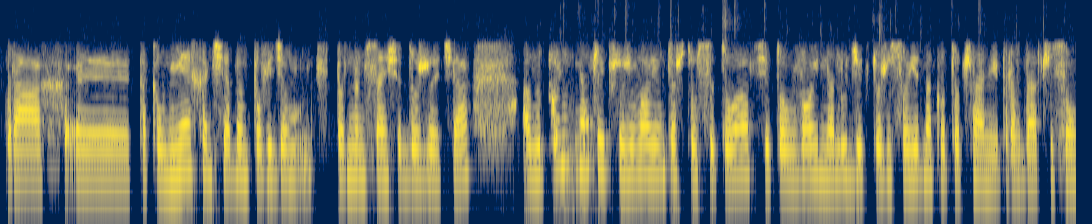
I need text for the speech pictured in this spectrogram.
strach, yy, taką niechęć, ja bym powiedział, w pewnym sensie do życia, a zupełnie inaczej przeżywają też tą sytuację, tą wojnę ludzie, którzy są jednak otoczeni, prawda, czy są,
